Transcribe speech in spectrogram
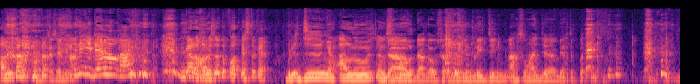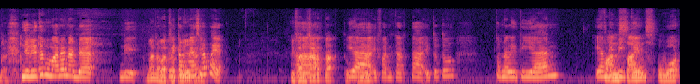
Harusnya Anak SMA ini ide lu kan enggak loh, harusnya tuh podcast tuh kayak bridging yang halus, yang udah smooth. udah nggak usah bridging bridging langsung aja biar cepet gitu. jadi itu kemarin ada di Mana WhatsApp ya? twitternya Kai? siapa ya Ivan Karta tuh. Iya, Ivan Karta itu tuh penelitian yang Fun dibikin Science Award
